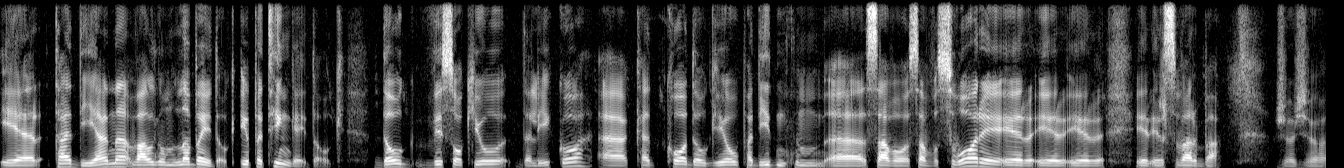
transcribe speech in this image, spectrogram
Ir tą dieną valgom labai daug, ypatingai daug. Daug visokių dalykų, uh, kad kuo daugiau padidintum savo, savo svorį ir, ir, ir, ir, ir svarbą. Žodžiu,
